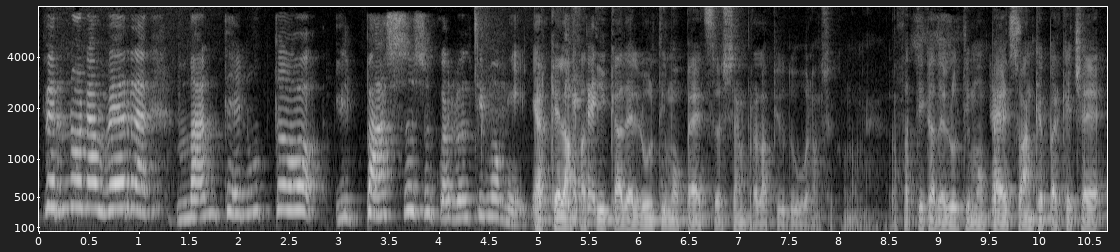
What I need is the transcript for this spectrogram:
per non aver mantenuto il passo su quell'ultimo miglio. Perché la fatica dell'ultimo pezzo è sempre la più dura, secondo me. La fatica dell'ultimo pezzo, anche perché c'è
